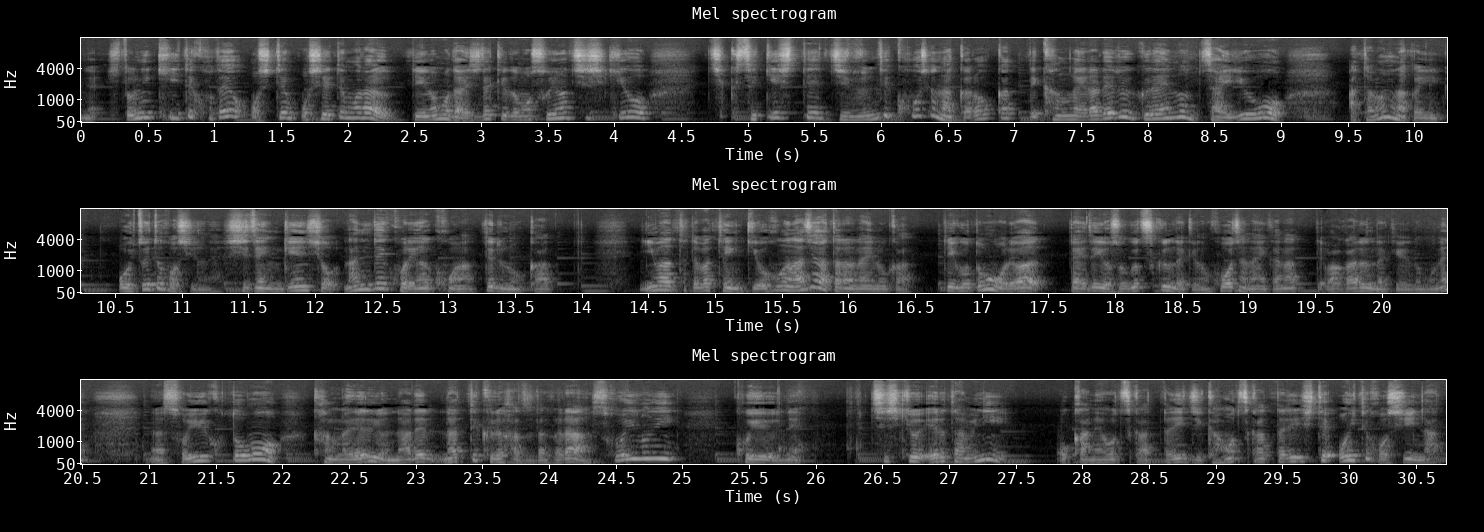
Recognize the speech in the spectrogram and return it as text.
ね、人に聞いて答えを教えて教えてもらうっていうのも大事だけども、そういう知識を蓄積して自分でこうじゃなかろうかって考えられるぐらいの材料を頭の中に置いといてほしいのね。自然現象。何でこれがこうなってるのか。今、例えば天気予報がなぜ当たらないのかっていうことも俺は大体予測つくんだけど、こうじゃないかなってわかるんだけれどもね。そういうことも考えられるようになれなってくるはずだから、そういうのにこういうね、知識を得るためにお金を使ったり時間を使ったりしておいてほしいなっ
